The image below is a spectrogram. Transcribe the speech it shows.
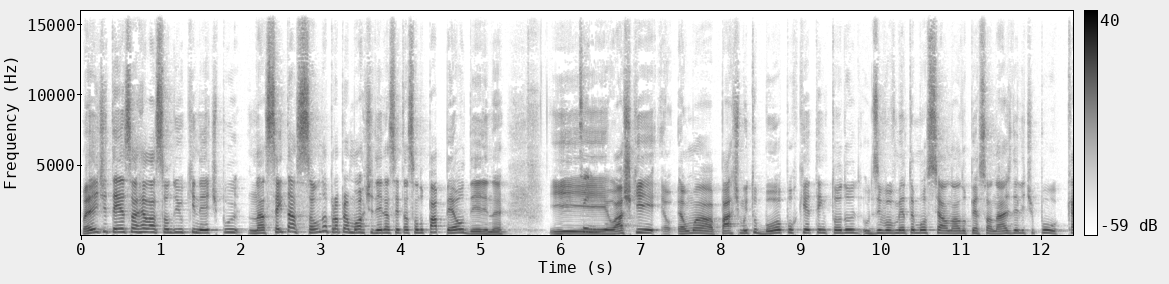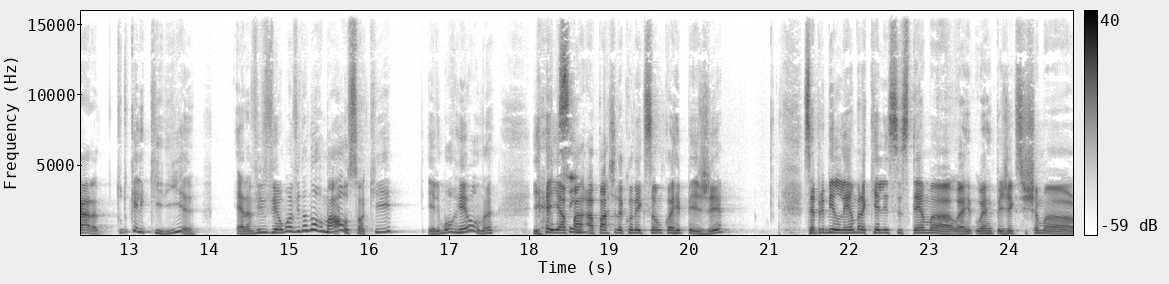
Mas a gente tem essa relação do Yukine, tipo, na aceitação da própria morte dele, na aceitação do papel dele, né? E Sim. eu acho que é uma parte muito boa porque tem todo o desenvolvimento emocional do personagem dele, tipo, cara, tudo que ele queria era viver uma vida normal, só que ele morreu, né? E aí a, a parte da conexão com o RPG Sempre me lembra aquele sistema, o RPG que se chama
